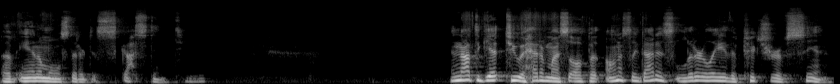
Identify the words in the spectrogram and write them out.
of animals that are disgusting to you. And not to get too ahead of myself, but honestly, that is literally the picture of sin.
